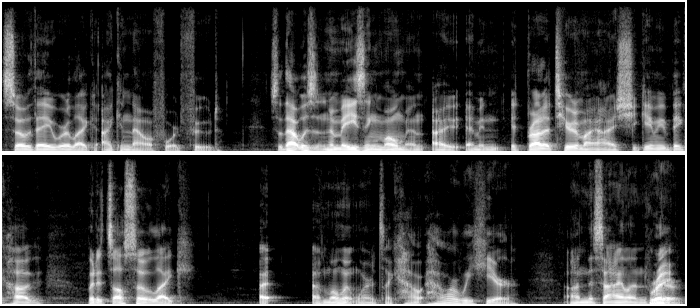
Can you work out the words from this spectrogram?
So they were like, I can now afford food. So that was an amazing moment. I, I mean, it brought a tear to my eyes. She gave me a big hug, but it's also like a, moment where it's like, how, how are we here on this island right. where,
